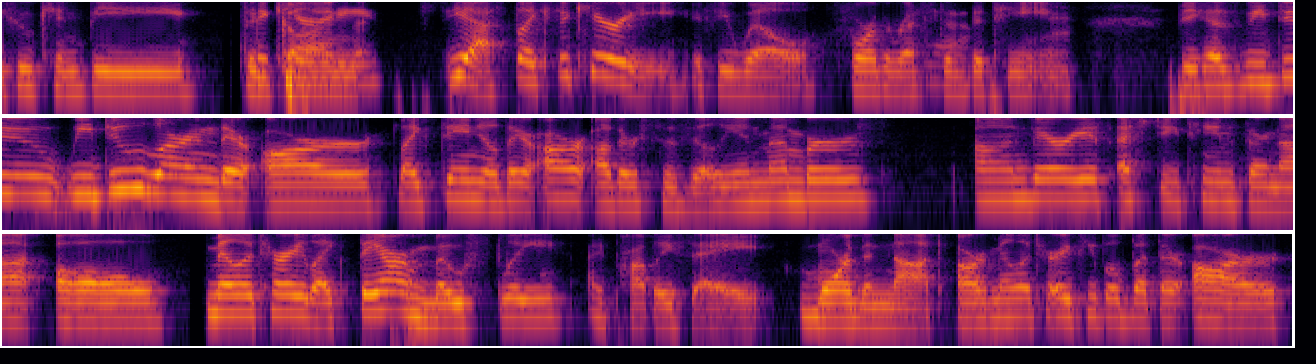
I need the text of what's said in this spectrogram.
who can be the Security. gun yes, like security, if you will, for the rest Yeah. of the team. Because we do we do learn there are like Daniel, there are other civilian members on various SG teams. They're not all military. Like they are mostly, I'd probably say more than not, are military people, but there are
